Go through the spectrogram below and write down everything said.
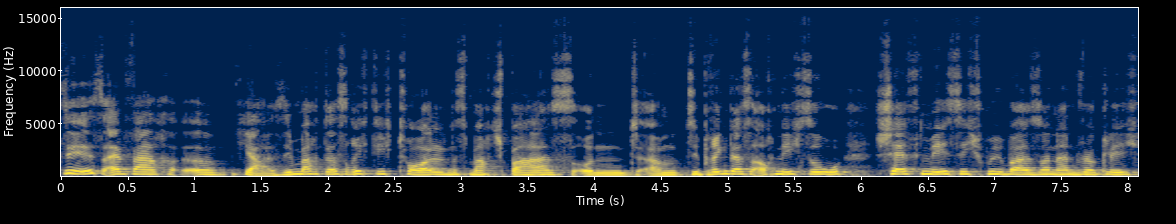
Sie ist einfach, äh, ja, sie macht das richtig toll und es macht Spaß und ähm, sie bringt das auch nicht so chefmäßig rüber, sondern wirklich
